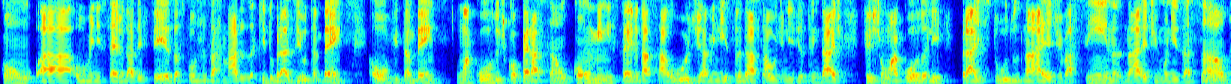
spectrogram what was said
com a, o Ministério da Defesa, as Forças Armadas aqui do Brasil também. Houve também um acordo de cooperação com o Ministério da Saúde. A ministra da Saúde, Nízia Trindade, fechou um acordo ali para estudos na área de vacinas, na área de imunização,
